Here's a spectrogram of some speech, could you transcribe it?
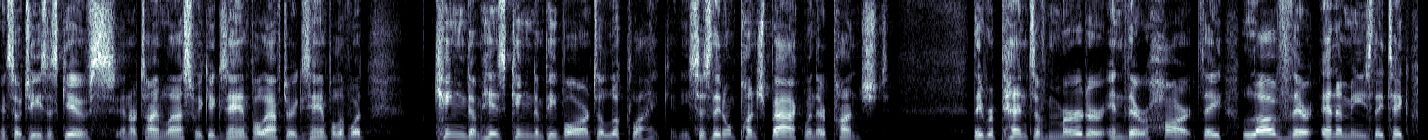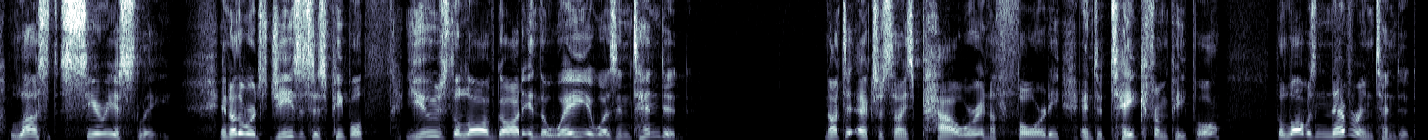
And so Jesus gives, in our time last week, example after example of what kingdom, his kingdom people are to look like. And he says they don't punch back when they're punched. They repent of murder in their heart. They love their enemies. They take lust seriously. In other words, Jesus' people use the law of God in the way it was intended not to exercise power and authority and to take from people. The law was never intended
